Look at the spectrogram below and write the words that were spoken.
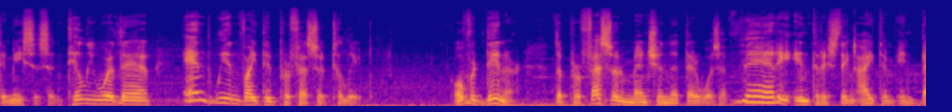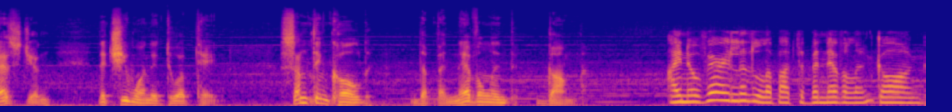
Demesis and Tilly were there, and we invited Professor Taliep. Over dinner, the professor mentioned that there was a very interesting item in Bastion that she wanted to obtain something called the Benevolent Gong. I know very little about the benevolent gong,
